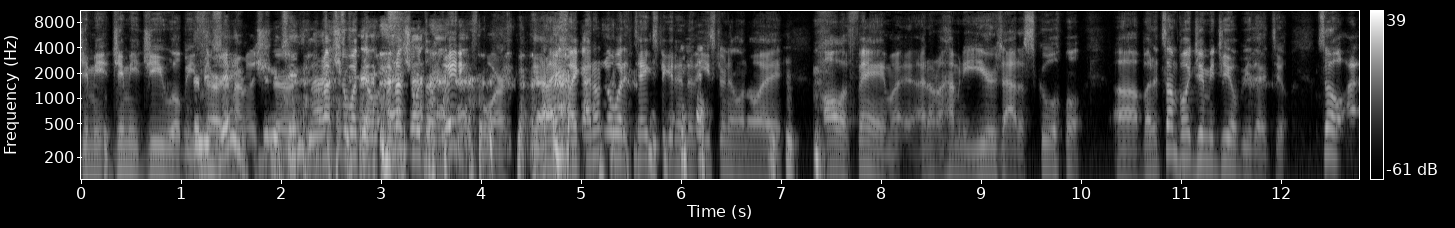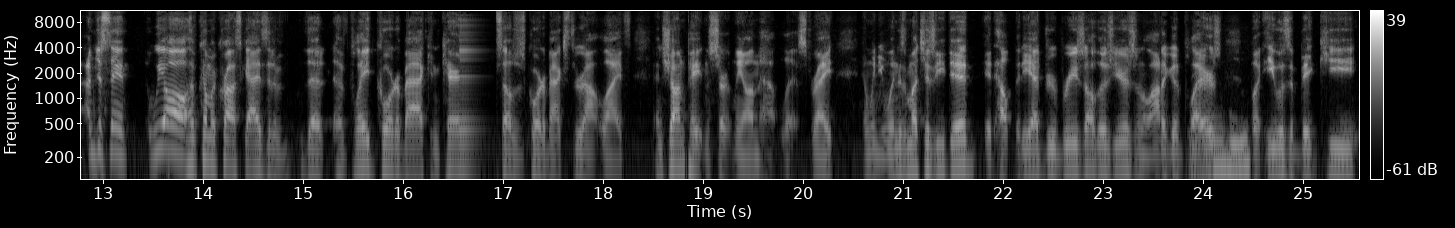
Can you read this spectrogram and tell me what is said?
Jimmy Jimmy G will be Jimmy third. G. I'm not really Jimmy sure. I'm not sure what they're I'm not sure what they're waiting for. Right? Like I don't know what it takes to get into the Eastern Illinois Hall of Fame. I, I don't know how many years out of school, uh, but at some point Jimmy G will be there too. So I, am just saying we all have come across guys that have that have played quarterback and carried themselves as quarterbacks throughout life, and Sean Payton's certainly on that list, right? And when you win as much as he did, it helped that he had Drew Brees all those years and a lot of good players, mm-hmm. but he was a big key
